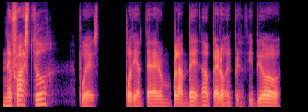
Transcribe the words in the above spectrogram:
nefasto, pues podían tener un plan B, ¿no? Pero en principio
